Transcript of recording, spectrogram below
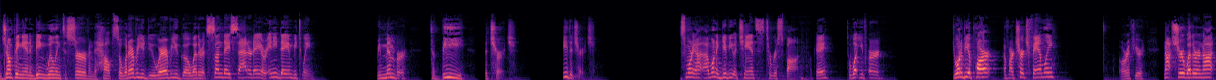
jumping in and being willing to serve and to help. So, whatever you do, wherever you go, whether it's Sunday, Saturday, or any day in between, remember to be the church. Be the church. This morning, I, I want to give you a chance to respond, okay, to what you've heard. If you want to be a part of our church family, or if you're not sure whether or not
